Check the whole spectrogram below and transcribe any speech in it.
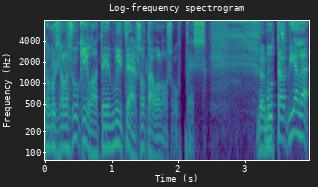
tuollaisella sukilla tee mitään sotaolosuhteissa. No Mutta vielä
